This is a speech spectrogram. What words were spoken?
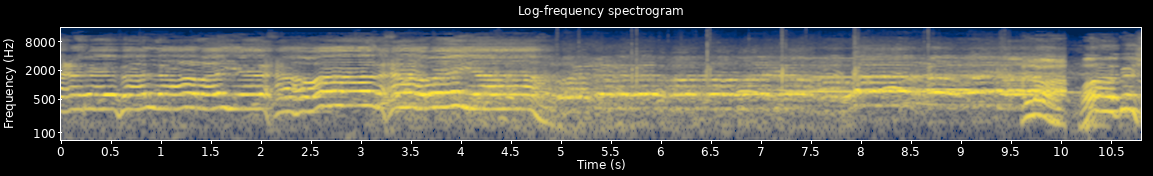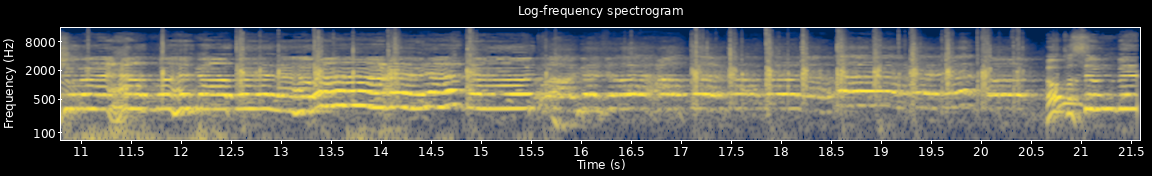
تعرف ريحه حلوها وقشر حظه قابله راعي الدود. اقسم برب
